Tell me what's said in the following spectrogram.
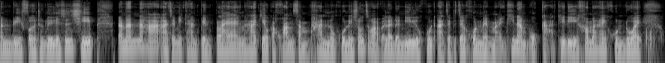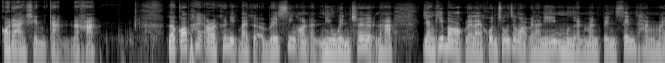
มันรีเฟอร์ถึง relationship ดังนั้นนะคะ อาจจะมีการเปลี่ยนแปลงนะคะ เกี่ยวกับความสัมพันธ์ของคุณในช่วงจังหวะเวลาเดือนนี้ หรือคุณอาจจะไปเจอคนใหม่ ๆ ที่นำโอกาสที่ดีเข้ามาให้คุณด้วย ก็ได้เช่นกันนะคะ แล้วก็ไพ่ Oracle อีกใบคือ a blessing on a new venture นะคะอย่างที่บอกหลายๆ คนช่วงจังหวะเวลานี้เหมือนมันเป็นเส้นทางใหม่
